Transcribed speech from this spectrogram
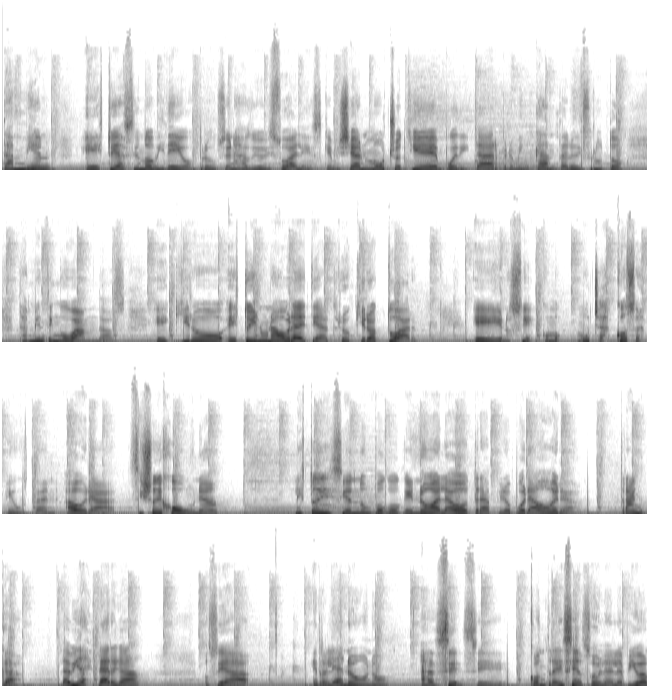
También eh, estoy haciendo videos, producciones audiovisuales, que me llevan mucho tiempo editar, pero me encanta, lo disfruto. También tengo bandas. Eh, quiero, estoy en una obra de teatro, quiero actuar. Eh, no sé, como muchas cosas me gustan. Ahora, si yo dejo una, le estoy diciendo un poco que no a la otra, pero por ahora tranca. La vida es larga. O sea, en realidad no, no. Ah, se, contradecía sola la piba.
